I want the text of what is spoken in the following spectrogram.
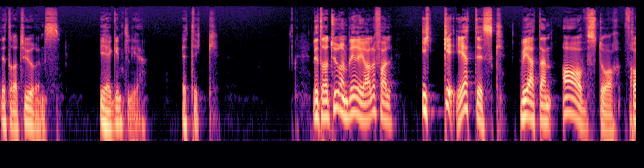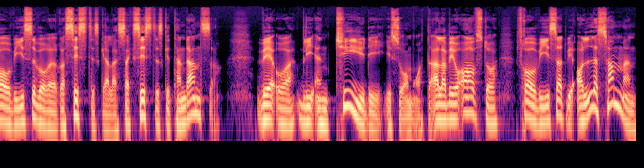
litteraturens egentlige etikk. Litteraturen blir i alle fall ikke etisk ved at den avstår fra å vise våre rasistiske eller sexistiske tendenser, ved å bli entydig i så måte, eller ved å avstå fra å vise at vi alle sammen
